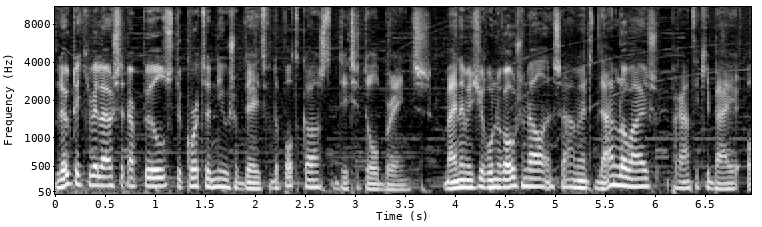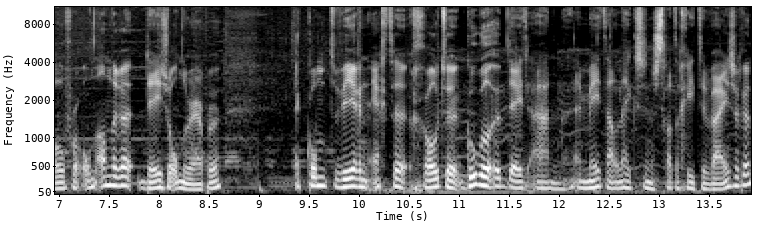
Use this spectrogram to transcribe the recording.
Leuk dat je weer luistert naar Puls, de korte nieuwsupdate van de podcast Digital Brains. Mijn naam is Jeroen Roosendaal en samen met Daan Lohuis praat ik je bij over onder andere deze onderwerpen. Er komt weer een echte grote Google-update aan en Meta lijkt zijn strategie te wijzigen.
